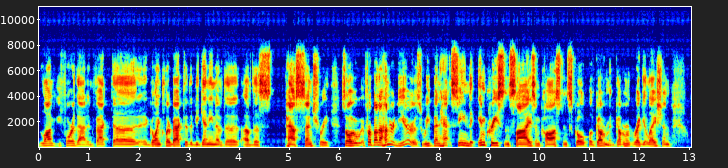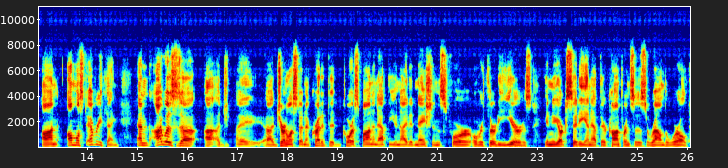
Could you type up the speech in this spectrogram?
Long before that. In fact, uh, going clear back to the beginning of the of this past century. So for about 100 years, we've been ha- seeing the increase in size and cost and scope of government, government regulation on almost everything. And I was uh, a, a, a, journalist, an accredited correspondent at the United Nations for over 30 years in New York City and at their conferences around the world.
